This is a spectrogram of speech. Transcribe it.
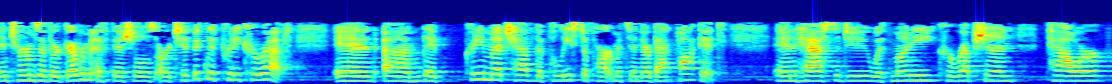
in terms of their government officials are typically pretty corrupt. And um, they pretty much have the police departments in their back pocket. And it has to do with money, corruption, power,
